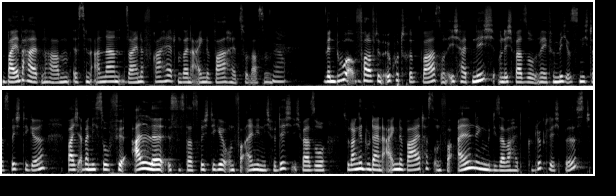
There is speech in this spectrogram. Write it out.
beibehalten haben, ist den anderen seine Freiheit und seine eigene Wahrheit zu lassen. Ja wenn du voll auf dem Ökotrip warst und ich halt nicht und ich war so, nee, für mich ist es nicht das Richtige, war ich aber nicht so, für alle ist es das Richtige und vor allen Dingen nicht für dich. Ich war so, solange du deine eigene Wahrheit hast und vor allen Dingen mit dieser Wahrheit glücklich bist,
